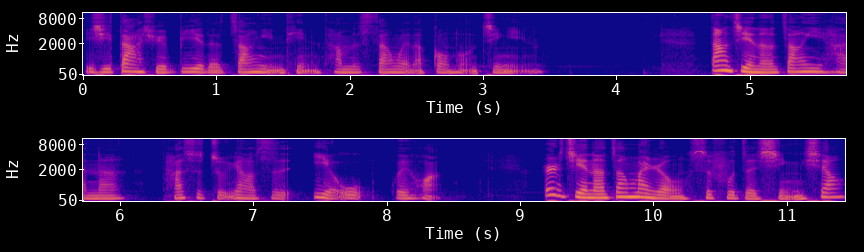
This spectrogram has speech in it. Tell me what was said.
以及大学毕业的张颖婷，他们三位呢共同经营。大姐呢张意涵呢，她是主要是业务规划；二姐呢张曼荣是负责行销，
